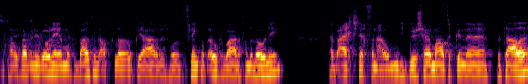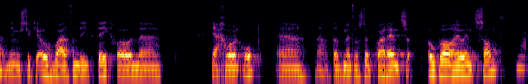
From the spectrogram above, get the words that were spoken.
het huis waar we nu wonen, helemaal verbouwd in de afgelopen jaren. Dus we hadden flink wat overwaarde van de woning. We hebben eigenlijk gezegd van nou, om die bus helemaal te kunnen betalen, neem een stukje overwaarde van de hypotheek gewoon, eh, ja, gewoon op. Eh, nou, op dat moment was het ook qua rente ook wel heel interessant. Ja.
